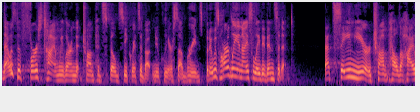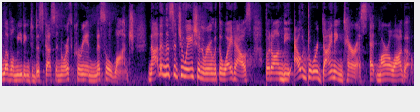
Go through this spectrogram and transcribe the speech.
That was the first time we learned that Trump had spilled secrets about nuclear submarines, but it was hardly an isolated incident. That same year, Trump held a high level meeting to discuss a North Korean missile launch, not in the Situation Room at the White House, but on the outdoor dining terrace at Mar a Lago.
